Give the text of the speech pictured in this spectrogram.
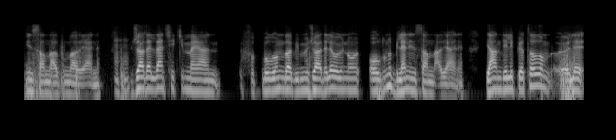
insanlar bunlar yani. Hı hı. Mücadeleden çekinmeyen, futbolun da bir mücadele oyunu olduğunu bilen insanlar yani. Yan delip yatalım öyle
